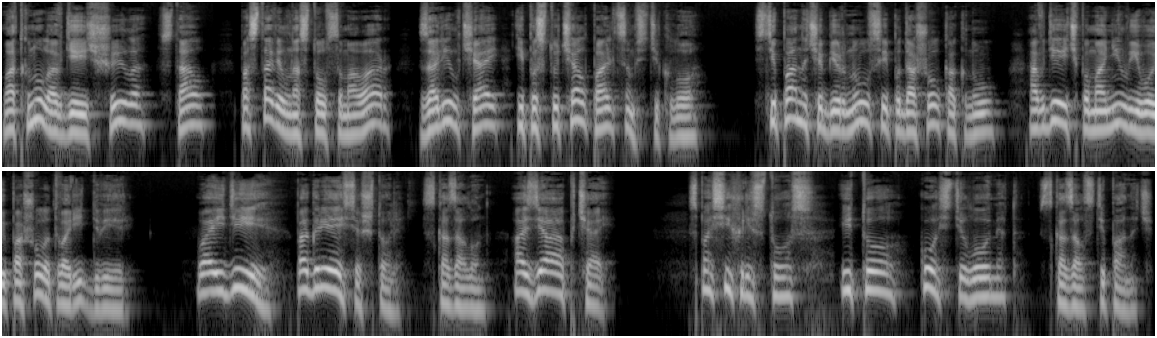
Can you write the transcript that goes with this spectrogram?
Воткнул Авдеич шило, встал, поставил на стол самовар, залил чай и постучал пальцем в стекло. Степаныч обернулся и подошел к окну. Авдеич поманил его и пошел отворить дверь. «Войди, погрейся, что ли», — сказал он, — «озяб чай». «Спаси Христос, и то кости ломят», — сказал Степаныч.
